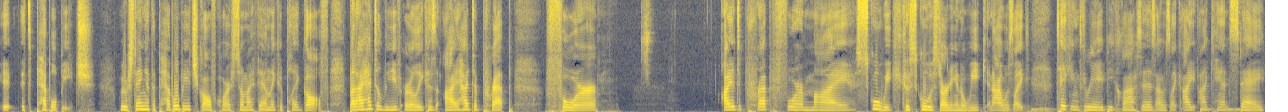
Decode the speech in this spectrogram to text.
it, it's Pebble Beach. We were staying at the Pebble Beach golf course so my family could play golf. But I had to leave early cuz I had to prep for I had to prep for my school week because school was starting in a week and I was like taking three AP classes. I was like, I, I can't stay.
